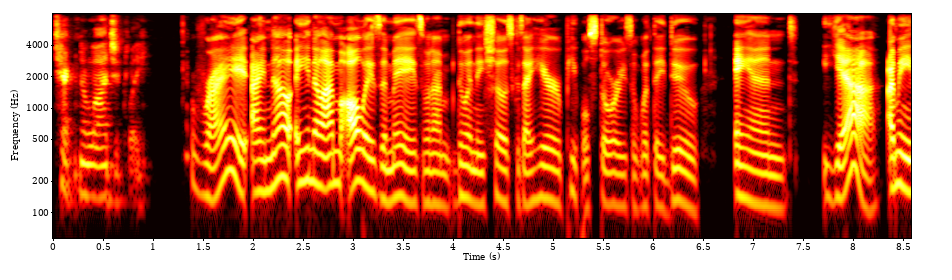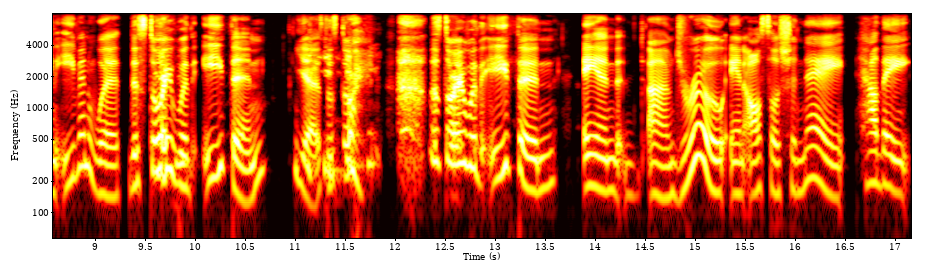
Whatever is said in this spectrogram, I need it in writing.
technologically? Right, I know, you know, I'm always amazed when I'm doing these shows because I hear people's stories and what they do, and yeah, I mean, even with the story with Ethan yes, the story the story with Ethan and, um, Drew and also Shanae, how they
